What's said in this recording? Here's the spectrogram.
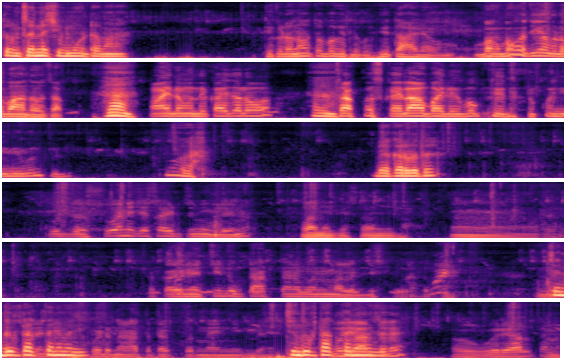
तुमचं नशीब मोठं म्हणा. तिकडं नव्हतं बघितलं पण इथं आल्यावर. बघ बघा इकडं बांधावं चाक. हा. आयला म्हणजे काय झालं? हा. चाक कसं काय लांबायले बघतोय तर कोणी निघून गेलं. वा. बेकार होतं? सोन्याच्या साईडचं निघलंय ना. सकाळी मी चिंदूक टाकताना पण मला दिसलं चिंदूक टाकताना म्हणजे? पडणं आता नाही निघलं. चिंदूक टाकताना आलतं म्हणजे? हो वर आलता ना.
